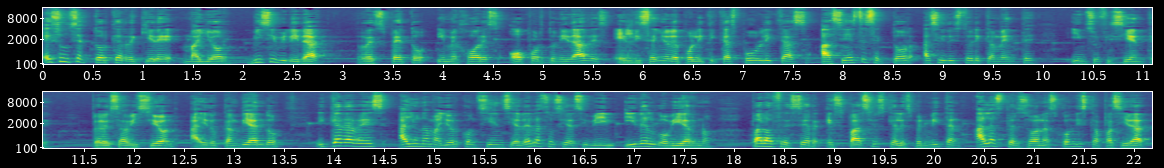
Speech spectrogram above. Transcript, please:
es un sector que requiere mayor visibilidad, respeto y mejores oportunidades. El diseño de políticas públicas hacia este sector ha sido históricamente insuficiente, pero esa visión ha ido cambiando y cada vez hay una mayor conciencia de la sociedad civil y del gobierno para ofrecer espacios que les permitan a las personas con discapacidad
